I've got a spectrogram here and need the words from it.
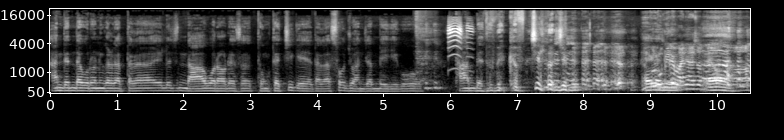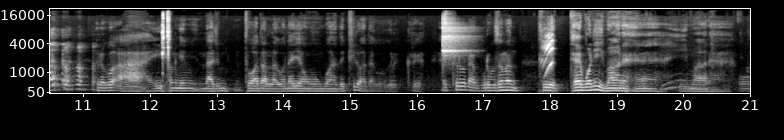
안 된다고 그러는 걸 갖다가 일로 좀 나와보라 그래서 동태찌개에다가 소주 한 잔 먹이고 담배도 몇 갑 찔러주고 로비를 많이 하셨네요. 아. 그리고 아 이 형님 나 좀 도와달라고 나 영어 공부하는데 필요하다고 그래 그래 그러라고 그러고서는 그 대본이 이만해 이만해 어.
